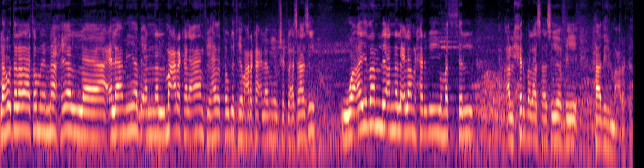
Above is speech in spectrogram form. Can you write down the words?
له دلالات من الناحية الإعلامية بأن المعركة الآن في هذا التوقيت هي معركة إعلامية بشكل أساسي وأيضا لأن الإعلام الحربي يمثل الحربة الأساسية في هذه المعركة.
